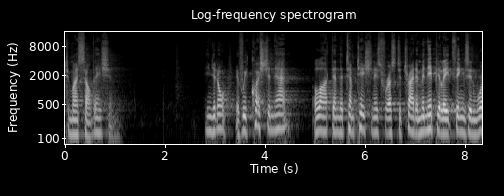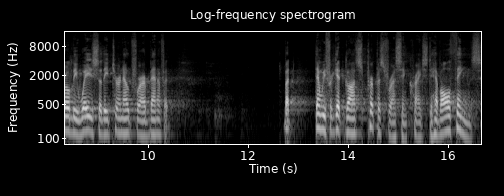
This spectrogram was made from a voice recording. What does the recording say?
to my salvation? And you know, if we question that a lot, then the temptation is for us to try to manipulate things in worldly ways so they turn out for our benefit. But then we forget God's purpose for us in Christ to have all things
